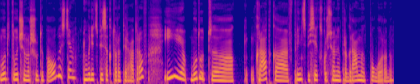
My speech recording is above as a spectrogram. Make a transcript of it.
Будут лучшие маршруты по области, будет список туроператоров и будут э, кратко, в принципе, все экскурсионные программы по городу.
